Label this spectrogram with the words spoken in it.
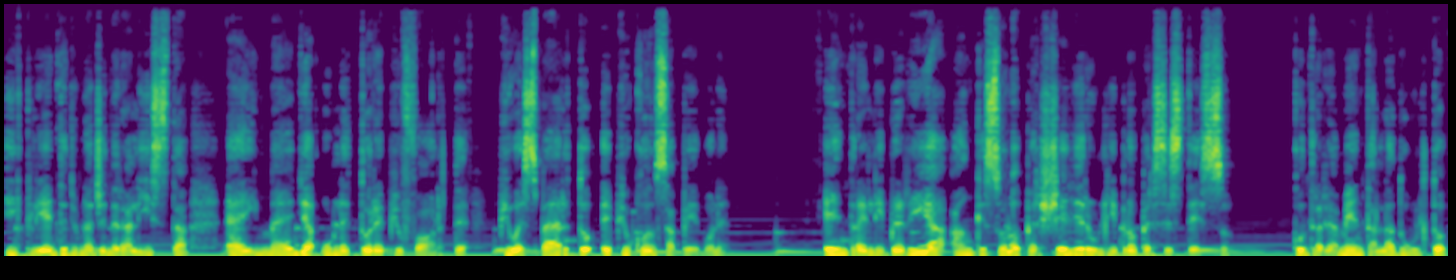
Il cliente di una generalista è in media un lettore più forte, più esperto e più consapevole. Entra in libreria anche solo per scegliere un libro per se stesso, contrariamente all'adulto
